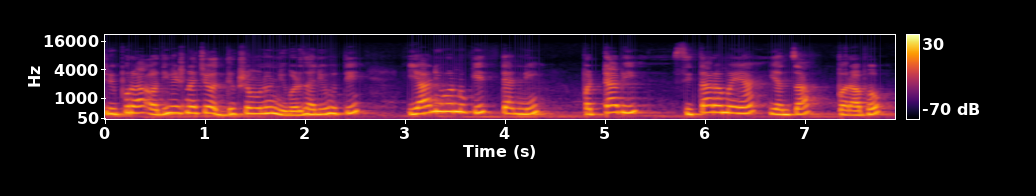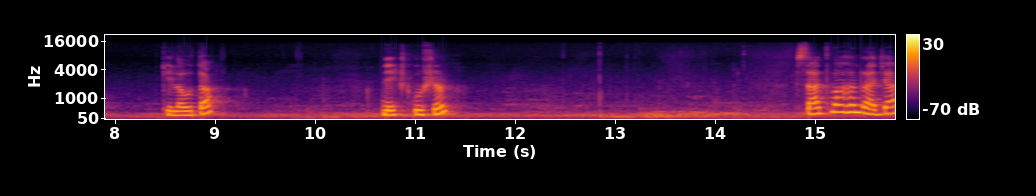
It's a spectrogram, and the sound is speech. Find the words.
त्रिपुरा अधिवेशनाचे अध्यक्ष म्हणून निवड झाली होती. या निवडणुकीत त्यांनी पट्टाभी सीतारामय्या यांचा पराभव केला होता. नेक्स्ट क्वेश्चन सातवाहन राजा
